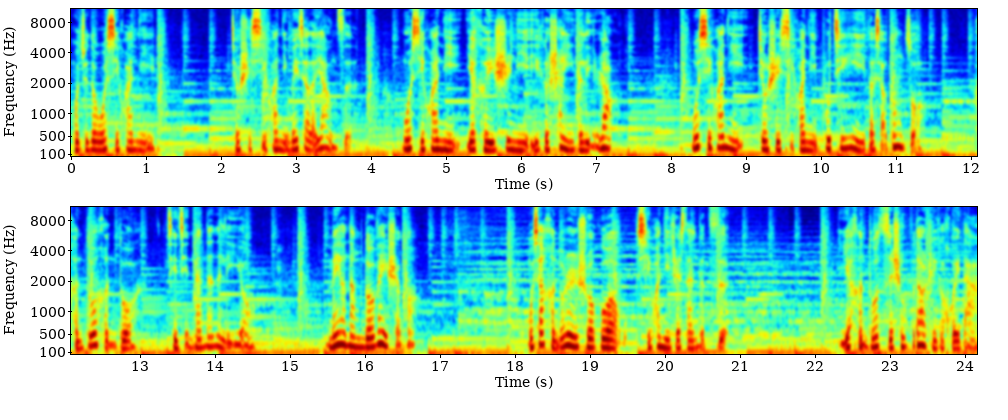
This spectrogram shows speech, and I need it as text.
我觉得我喜欢你，就是喜欢你微笑的样子。我喜欢你，也可以是你一个善意的礼让。我喜欢你，就是喜欢你不经意的小动作。很多很多简简单单的理由，没有那么多为什么。我向很多人说过喜欢你这三个字，也很多次收不到这个回答。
